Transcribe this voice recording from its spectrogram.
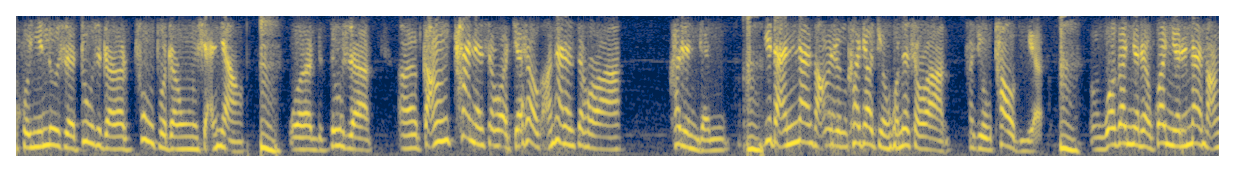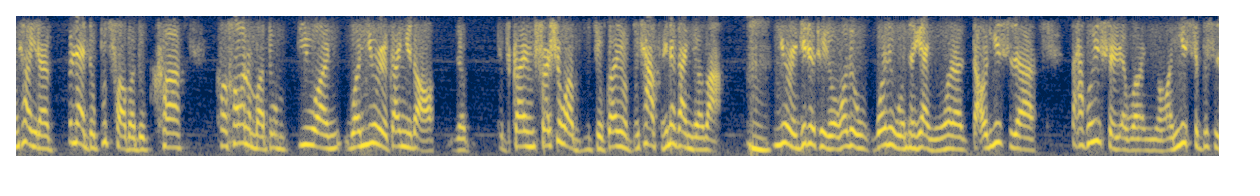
婚姻都是都是这重复这种现象。嗯，我都是呃刚谈的时候介绍刚谈的时候啊，可认真。嗯，一旦男方认可要订婚的时候啊，他就逃避。嗯，我感觉这感觉这男方条件本来都不错吧，都可可好了嘛，都比我我女儿感觉到这感说实话就感觉不差分的感觉吧。嗯，女儿一直推脱，我就我就问他原因，我说到底是咋回事我你说你是不是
